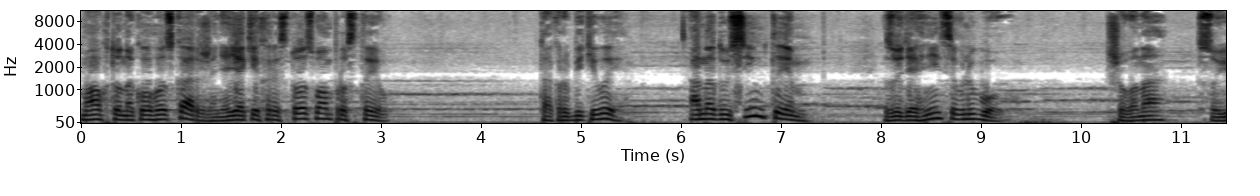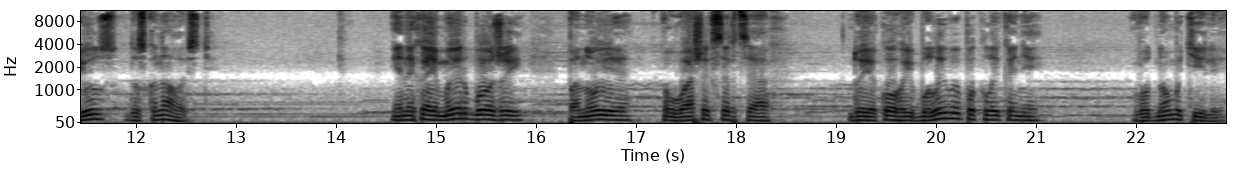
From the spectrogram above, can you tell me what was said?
мав хто на кого оскарження, як і Христос вам простив. Так робіть і ви. А над усім тим зодягніться в любов, що вона союз досконалості. І нехай мир Божий панує у ваших серцях, до якого й були ви покликані в одному тілі.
